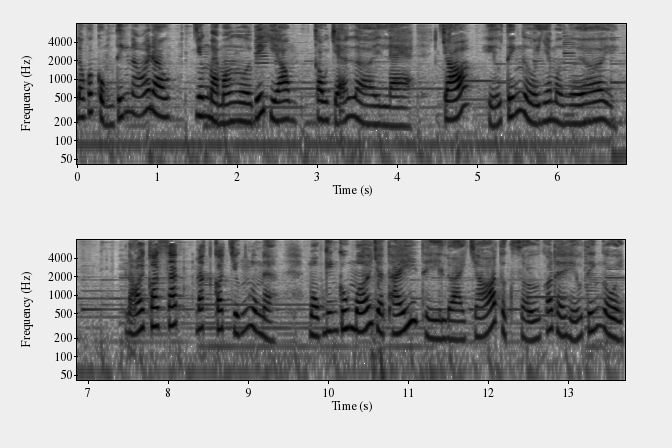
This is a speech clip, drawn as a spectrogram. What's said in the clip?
đâu có cùng tiếng nói đâu. Nhưng mà mọi người biết gì không? Câu trả lời là chó hiểu tiếng người nha mọi người ơi. Nói có sách, mắt có chứng luôn nè một nghiên cứu mới cho thấy thì loài chó thực sự có thể hiểu tiếng người,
